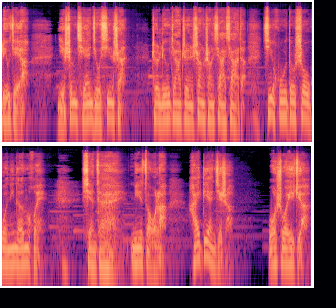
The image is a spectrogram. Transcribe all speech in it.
刘姐呀，你生前就心善。”这刘家镇上上下下的几乎都受过您的恩惠，现在你走了，还惦记着。我说一句啊，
